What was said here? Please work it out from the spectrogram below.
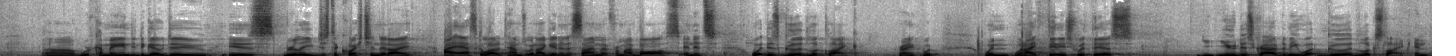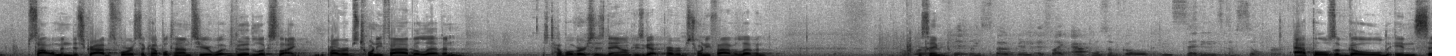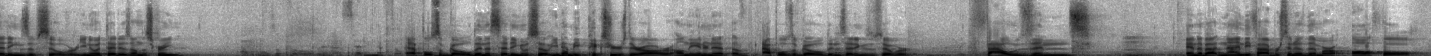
uh, we're commanded to go do is really just a question that I, I ask a lot of times when I get an assignment from my boss, and it's what does good look like, right? What, when, when I finish with this, you, describe to me what good looks like. And Solomon describes for us a couple times here what good looks like. Proverbs 25 11, just a couple of verses down. Who's got Proverbs 25 11? A The same? fitly spoken is like apples of gold in settings of silver. Apples of gold in settings of silver. You know what that is on the screen? Apples of gold in a setting of silver. Apples of gold in a setting of silver. You know how many pictures there are on the internet of apples of gold in settings of silver? Thousands. And about 95% of them are awful.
